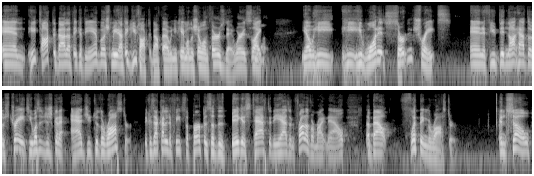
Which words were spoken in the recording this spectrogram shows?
and he talked about it. I think at the ambush meeting. I think you talked about that when you came on the show on Thursday, where it's like, yeah. you know, he he he wanted certain traits, and if you did not have those traits, he wasn't just going to add you to the roster because that kind of defeats the purpose of this biggest task that he has in front of him right now about flipping the roster. And so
